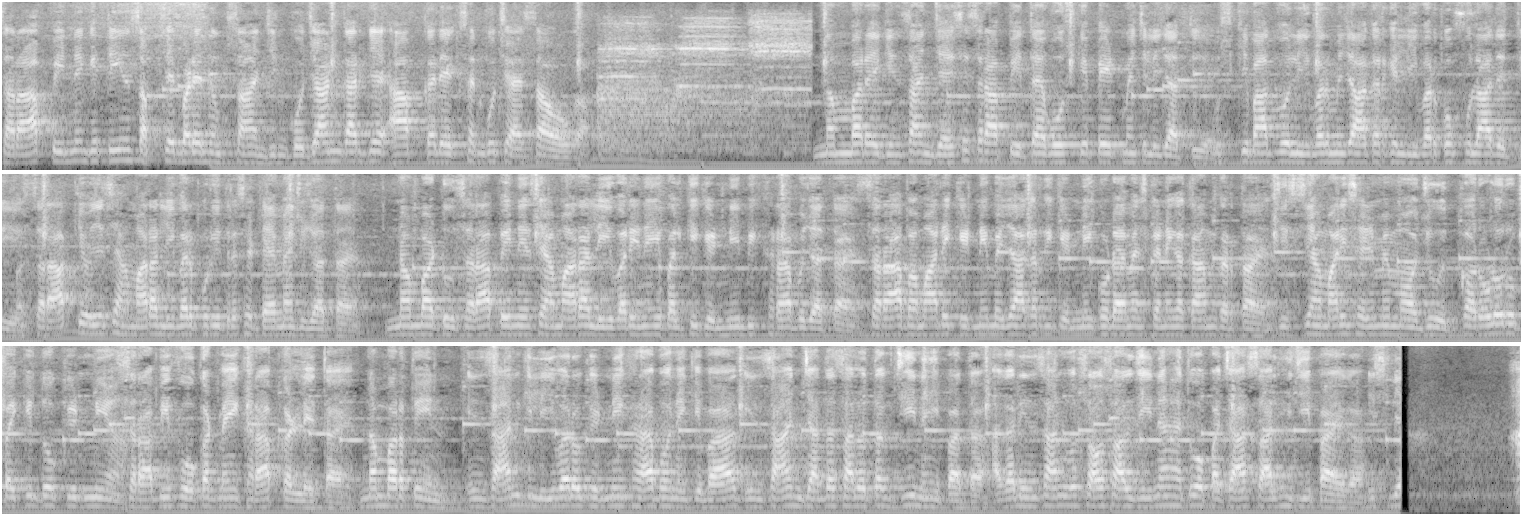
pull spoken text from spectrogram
शराब पीने के तीन सबसे बड़े नुकसान जिनको जानकर के आपका रिएक्शन कुछ ऐसा होगा। नंबर एक इंसान जैसे शराब पीता है, वो उसके पेट में चली जाती है। उसके बाद वो लीवर में जाकर के लीवर को फुला देती है। शराब की वजह से हमारा लीवर पूरी तरह से डैमेज हो जाता है। नंबर टू शराब पीने से हमारा लीवर ही नहीं, बल्कि किडनी भी खराब हो जाता है। शराब हमारी किडनी में जाकर के किडनी को डैमेज करने का काम करता है, जिससे हमारी शरीर में मौजूद करोड़ों रुपए की दो किडनियाँ शराबी फोकट में ही खराब कर लेता है। नंबर तीन, इंसान की लीवर और किडनी खराब होने के बाद इंसान ज़्यादा सालों तक जी नहीं पाता। अगर इंसान को सौ साल जीना है तो वो पचास साल ही जी पाएगा। इसलिए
